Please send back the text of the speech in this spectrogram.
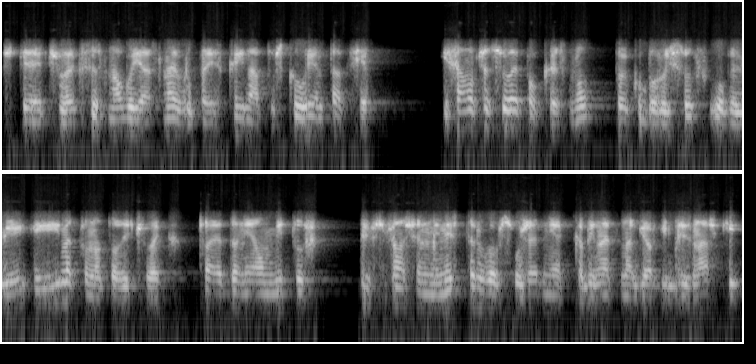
ще е човек с много ясна европейска и натовска ориентация. И само часове по-късно Бойко Борисов обяви и името на този човек. Това е Даниел Митов, бивш външен министр в служебния кабинет на Георги Близнашки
